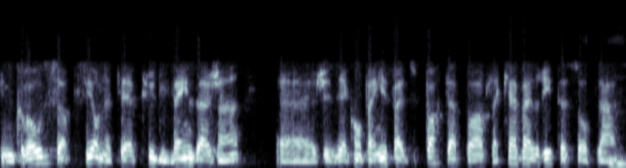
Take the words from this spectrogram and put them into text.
une grosse sortie. On était plus de 20 agents. Euh, je les ai accompagnés faire du porte-à-porte. La cavalerie était sur place. Mm.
